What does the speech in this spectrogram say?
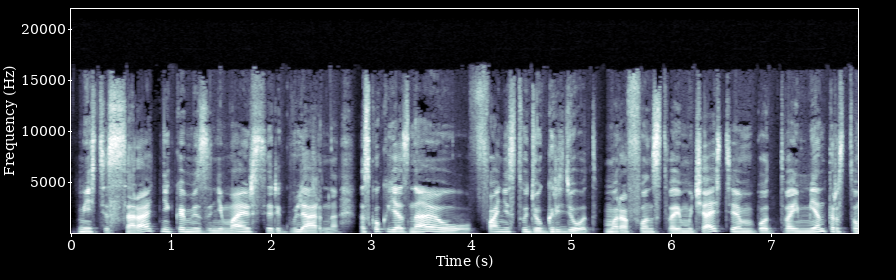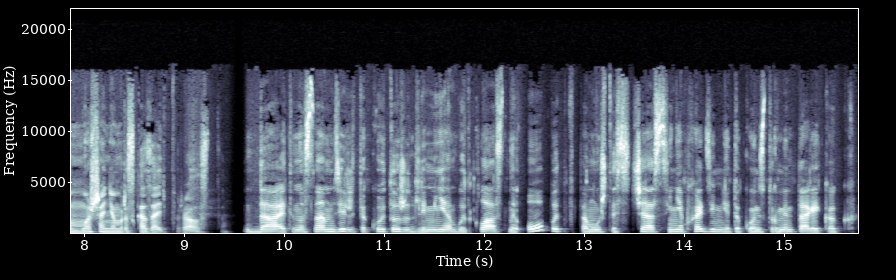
вместе с соратниками занимаешься регулярно. Насколько я знаю, в Фанни Студио грядет марафон с твоим участием, под твоим менторством. Можешь о нем рассказать, пожалуйста? Да, это на самом деле такой тоже для меня будет классный опыт, потому что сейчас необходим мне такой инструментарий, как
